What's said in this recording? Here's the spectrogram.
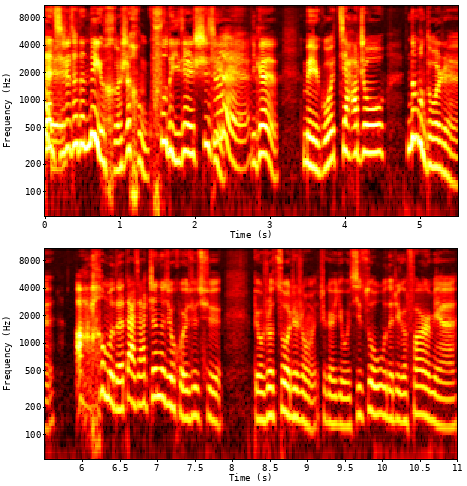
但其实它的内核是很酷的一件事情。你看美国加州那么多人啊，恨不得大家真的就回去去。比如说做这种这个有机作物的这个 farm 呀，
